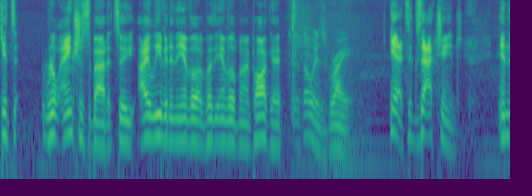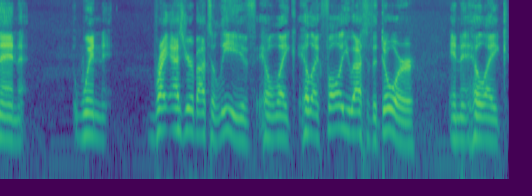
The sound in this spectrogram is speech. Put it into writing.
gets real anxious about it. So I leave it in the envelope, put the envelope in my pocket. It's always right. Yeah, it's exact change. And then when right as you're about to leave, he'll like he'll like follow you out to the door and he'll like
